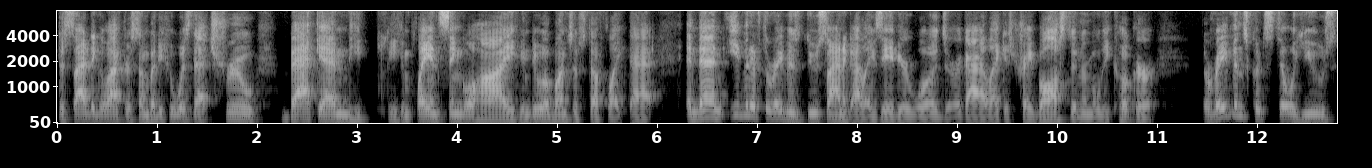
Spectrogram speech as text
decide to go after somebody who was that true back end. He, he can play in single high. He can do a bunch of stuff like that. And then even if the Ravens do sign a guy like Xavier Woods or a guy like is Tre Boston or Malik Hooker, the Ravens could still use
